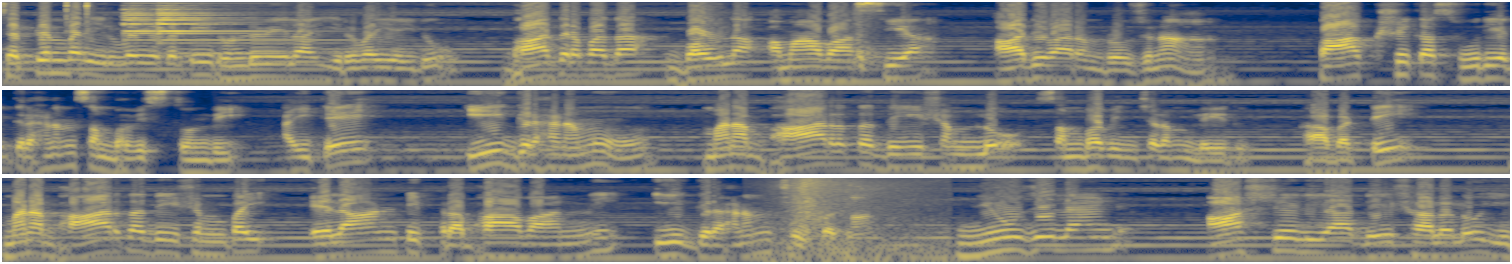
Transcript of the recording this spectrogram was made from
సెప్టెంబర్ ఇరవై ఒకటి రెండు వేల ఇరవై ఐదు భాద్రపద బౌల అమావాస్య ఆదివారం రోజున పాక్షిక సూర్యగ్రహణం సంభవిస్తుంది. అయితే ఈ గ్రహణము మన భారతదేశంలో సంభవించడం లేదు. కాబట్టి మన భారతదేశంపై ఎలాంటి ప్రభావాన్ని ఈ గ్రహణం చూపదు. న్యూజిలాండ్ ఆస్ట్రేలియా దేశాలలో ఈ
